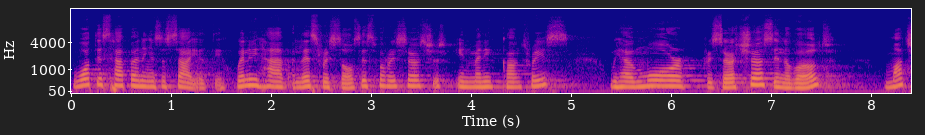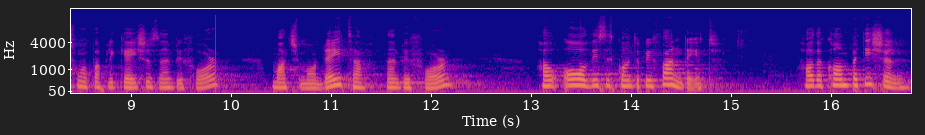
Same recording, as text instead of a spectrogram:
What is happening in society? When we have less resources for researchers in many countries, we have more researchers in the world, much more publications than before, much more data than before. How all this is going to be funded, how the competition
